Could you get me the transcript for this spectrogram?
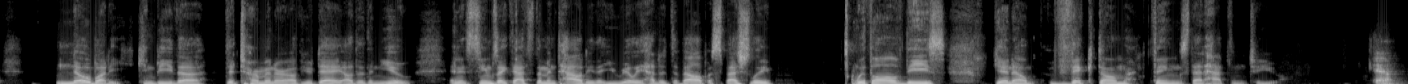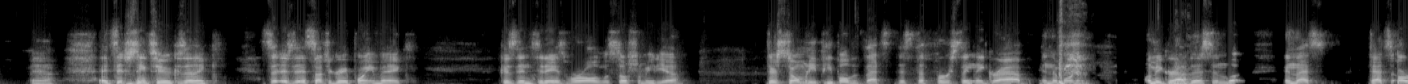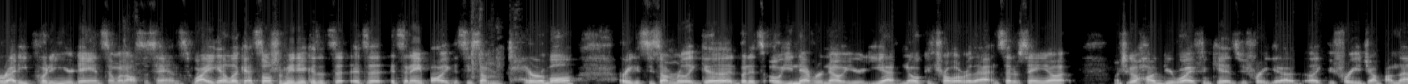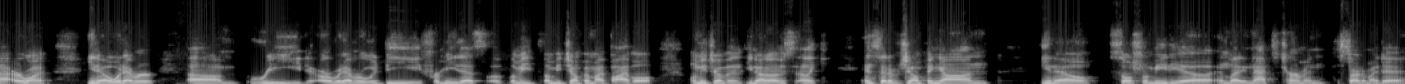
nobody can be the determiner of your day other than you. And it seems like that's the mentality that you really had to develop, especially with all of these, you know, victim things that happen to you. Yeah, yeah, it's interesting too because I think it's, it's, it's such a great point you make. Because in today's world with social media, there's so many people that that's that's the first thing they grab in the morning. Let me grab yeah. this and look, and that's that's already putting your day in someone else's hands. Why are you going to look at social media? Because it's a it's a it's an eight ball. You can see something terrible, or you can see something really good. But it's oh, you never know. You you have no control over that. Instead of saying, you know what, why don't you go hug your wife and kids before you get out, like before you jump on that, or what, you know, whatever. Um, read or whatever it would be. For me, that's let me let me jump in my Bible. Let me jump in. You know, like instead of jumping on, you know, social media and letting that determine the start of my day.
